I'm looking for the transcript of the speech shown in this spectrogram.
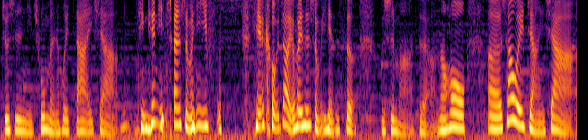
就是你出门会搭一下，今天你穿什么衣服，你 的口罩也会是什么颜色，不是吗？对啊，然后呃，稍微讲一下，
